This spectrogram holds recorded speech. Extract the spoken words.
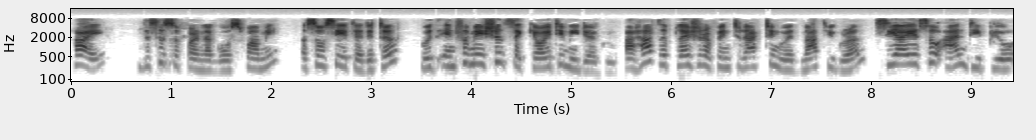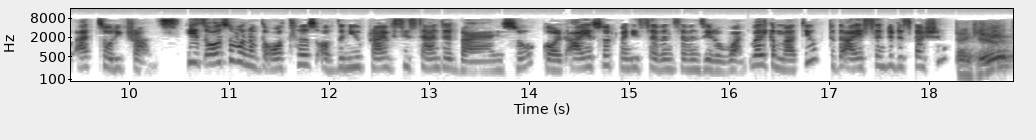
Hi, this is Suparna Goswami, Associate Editor with Information Security Media Group. I have the pleasure of interacting with Matthew Grall, CISO and DPO at Sori France. He is also one of the authors of the new privacy standard by ISO called ISO 27701. Welcome, Matthew, to the ISMG discussion. Thank you.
